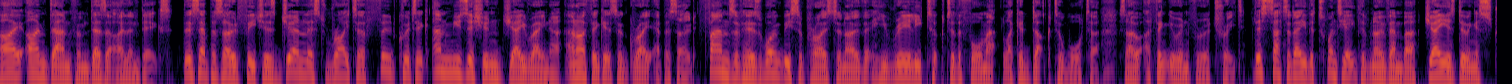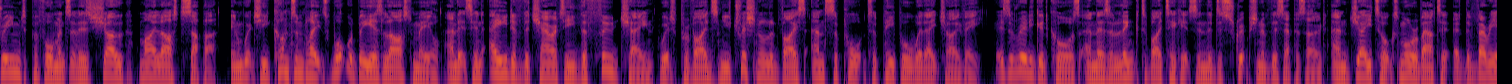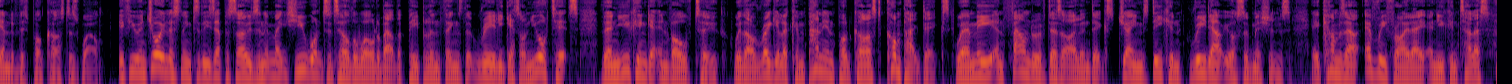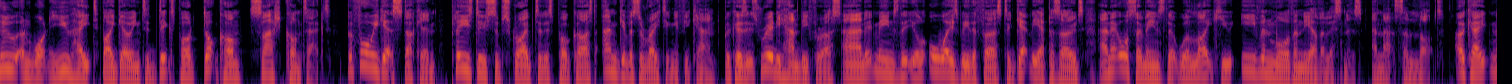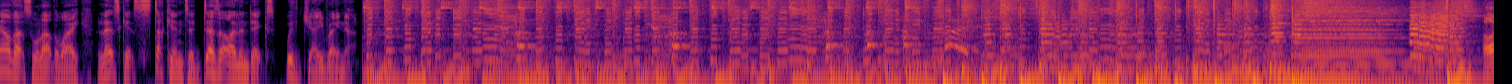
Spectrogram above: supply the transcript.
Hi, I'm Dan from Desert Island Dicks. This episode features journalist, writer, food critic, and musician Jay Rayner, and I think it's a great episode. Fans of his won't be surprised to know that he really took to the format like a duck to water, so I think you're in for a treat. This Saturday, the 28th of November, Jay is doing a streamed performance of his show My Last Supper, in which he contemplates what would be his last meal, and it's in aid of the charity The Food Chain, which provides nutritional advice and support to people with HIV. It's a really good cause, and there's a link to buy tickets in the description of this episode, and Jay talks more about it at the very end of this podcast as well. If you enjoy listening to these episodes and it makes you want to tell the world about the people and things that really get on your tits, then you can get involved too with our regular companion podcast, Compact Dicks, where me and founder of Desert Island Dicks, James Deacon, read out your submissions. It comes out every Friday, and you can tell us who and what you hate by going to dixpod.com slash contact. Before we get stuck in, please do subscribe to this podcast and give us a rating if you can, because it's really handy for us and it means that you'll always be the first to get the episodes, and it also means that we'll like you even more than the other listeners, and that's a lot. Okay, now that's all out the way, let's get stuck into Desert Island Dicks with Jay Rayner.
